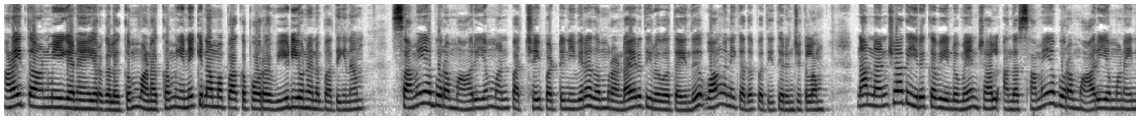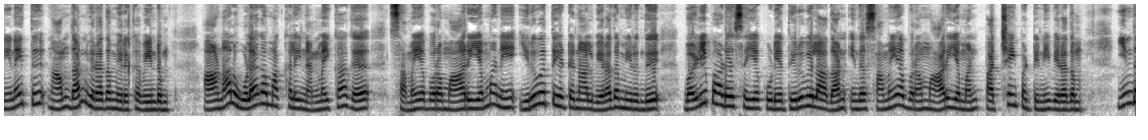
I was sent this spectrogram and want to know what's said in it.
அனைத்து ஆன்மீக நேயர்களுக்கும் வணக்கம். இன்னைக்கு நம்ம பார்க்க போற வீடியோன்னு பார்த்தீங்கன்னா சமயபுரம் மாரியம்மன் பச்சை பட்டினி விரதம் ரெண்டாயிரத்தி இருபத்தைந்து வாங்க கதை அதை தெரிஞ்சுக்கலாம். நாம் நன்றாக இருக்க வேண்டும் என்றால் அந்த சமயபுரம் மாரியம்மனை நினைத்து நாம் தான் விரதம் இருக்க வேண்டும். ஆனால் உலக மக்களின் நன்மைக்காக சமயபுரம் மாரியம்மனே இருபத்தி எட்டு நாள் விரதம் இருந்து வழிபாடு செய்யக்கூடிய திருவிழா தான் இந்த சமயபுரம் மாரியம்மன் பச்சை பட்டினி விரதம். இந்த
